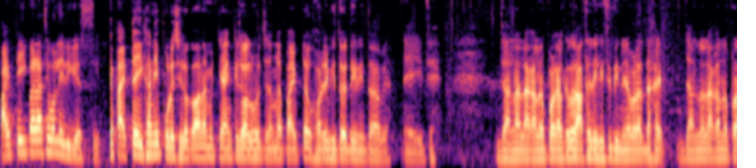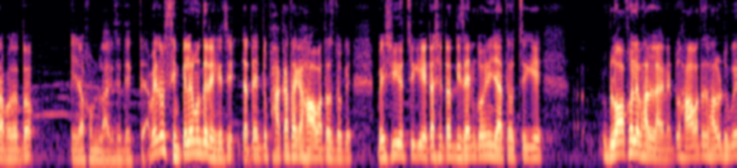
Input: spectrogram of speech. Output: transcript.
পাইপটা এই পার আছে বলে এদিকে এসেছি। পাইপটা এইখানেই পড়েছিল, কারণ আমি ট্যাঙ্কে জল ভরেছিলাম। পাইপটা ঘরের ভিতরে দিয়ে নিতে হবে। এই যে, জানলা লাগানোর পর, কালকে তো রাতে দেখেছি দিনের বেলা দেখাই জানলা লাগানোর পর আপাতত এরকম লাগছে দেখতে। আমি একদম সিম্পলের মধ্যে রেখেছি, যাতে একটু ফাঁকা থাকে, হাওয়া বাতাস ঢোকে। বেশি হচ্ছে কি, এটা সেটা ডিজাইন করিনি, যাতে হচ্ছে গিয়ে ব্লক হলে ভালো লাগে না একটু হাওয়া বাতাস ভালো ঢুকবে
